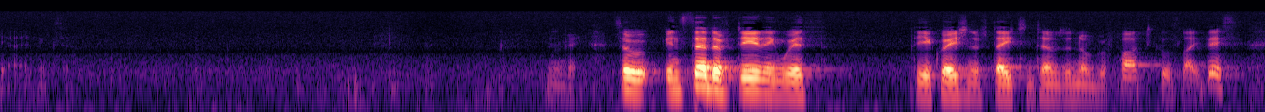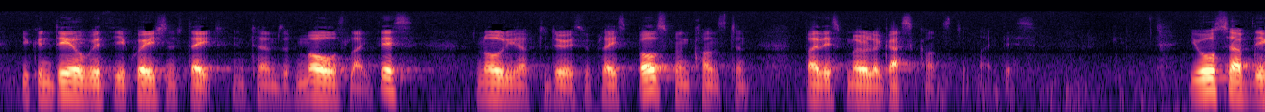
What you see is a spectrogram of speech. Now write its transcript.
Yeah. So. Instead of dealing with the equation of state in terms of number of particles like this, you can deal with the equation of state in terms of moles like this, and all you have to do is replace Boltzmann constant by this molar gas constant like this. You also have the,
